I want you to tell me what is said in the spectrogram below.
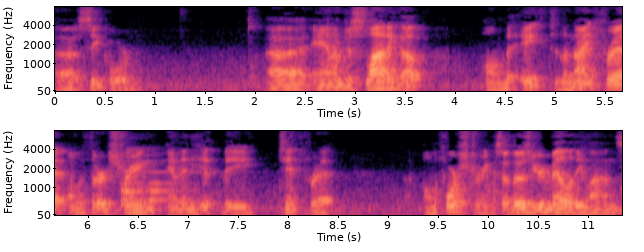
uh, C chord. Uh, and I'm just sliding up on the 8th to the 9th fret on the 3rd string and then hit the 10th fret on the 4th string. So those are your melody lines.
